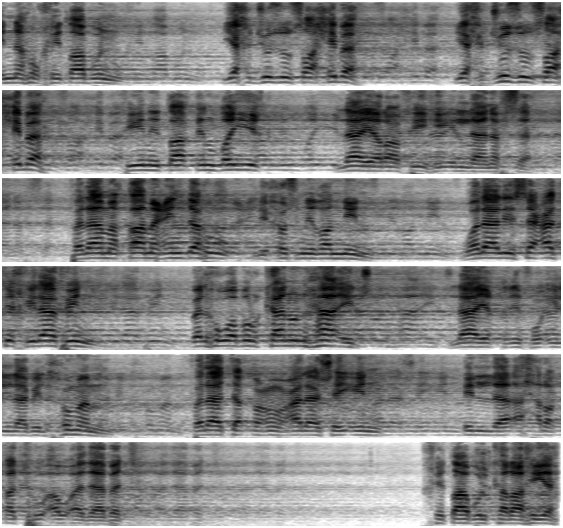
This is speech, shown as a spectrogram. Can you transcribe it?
إنه خطاب يحجز صاحبه يحجز صاحبه في نطاق ضيق لا يرى فيه إلا نفسه. فلا مقام عنده لحسن ظن ولا لسعة خلاف بل هو بركان هائج لا يقذف إلا بالحمم. فلا تقع على شيء إلا أحرقته أو أذابته. خطاب الكراهية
